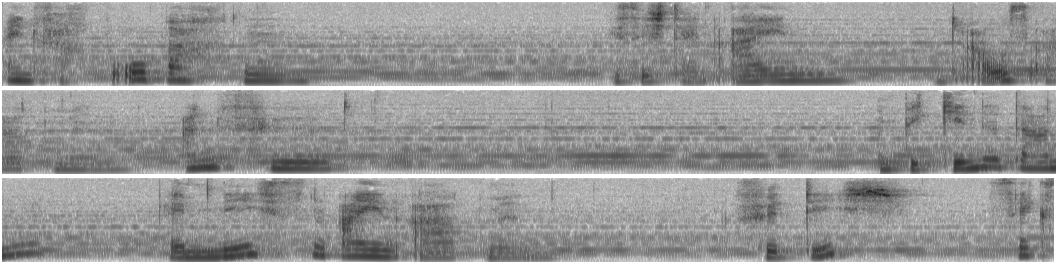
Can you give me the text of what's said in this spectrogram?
Einfach beobachten, wie sich dein Ein- und Ausatmen anfühlt und beginne dann beim nächsten Einatmen für dich sechs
